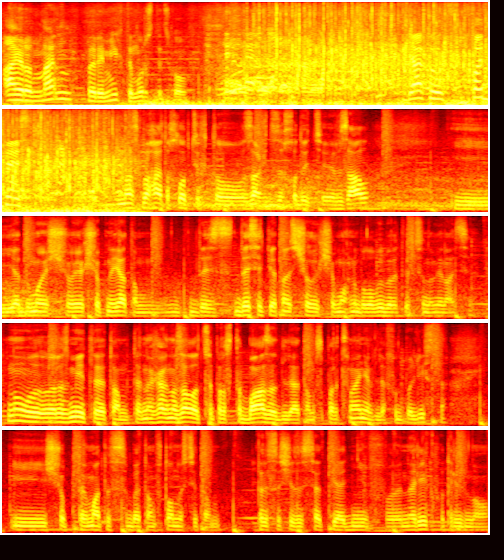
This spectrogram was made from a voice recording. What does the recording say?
Iron Man переміг Тимур Стецьков. Дякую, хоч десь. У нас багато хлопців, хто завжди заходить в зал. І я думаю, що якщо б не я, там десь 10-15 чоловік ще можна було вибрати в цю номінацію. Ну, розумієте, там тренажерна зала це просто база для там, спортсменів, для футболіста. І щоб тримати себе там в тонусі там, 365 днів на рік, потрібно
